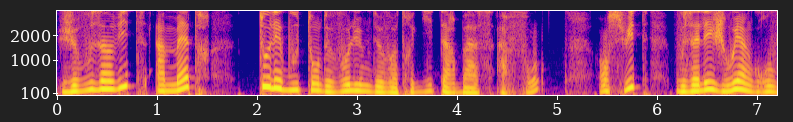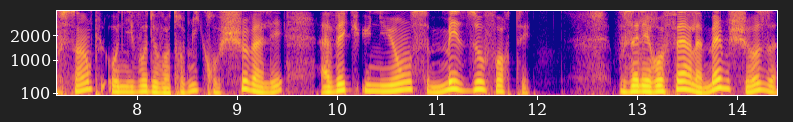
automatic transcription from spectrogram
Je vous invite à mettre tous les boutons de volume de votre guitare basse à fond. Ensuite, vous allez jouer un groove simple au niveau de votre micro chevalet avec une nuance mezzo forte. Vous allez refaire la même chose,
